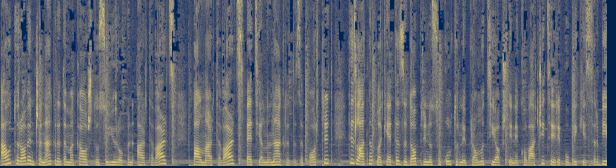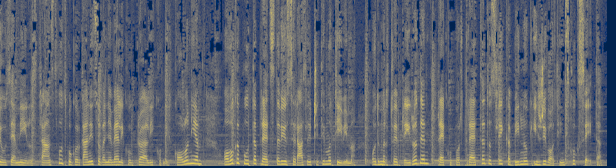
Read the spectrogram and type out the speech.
autor ovenča nagradama kao što su European Art Awards, Palm Art Awards, specijalna nagrada za portret, te zlatna plaketa za doprinos u kulturnoj promociji opštine Kovačice i Republike Srbije u zemlji i inostranstvu zbog organizovanja velikog broja likovnih kolonija, ovoga puta predstavio se različitim motivima, od mrtve prirode preko portreta do slika biljnog i životinskog sveta.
